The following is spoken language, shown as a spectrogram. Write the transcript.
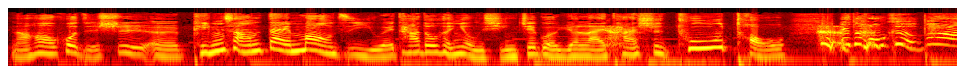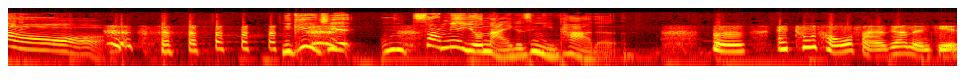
然后或者是呃，平常戴帽子以为他都很有型，结果原来他是秃头，哎，他好可怕哦！你可以接，你，上面有哪一个是你怕的？嗯，哎，秃头我反而比较能接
